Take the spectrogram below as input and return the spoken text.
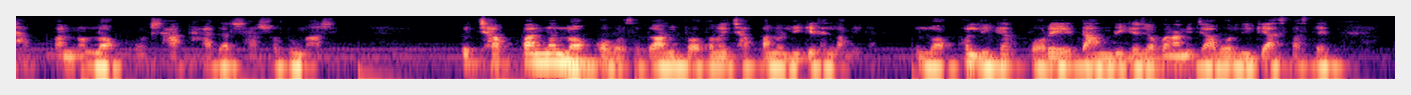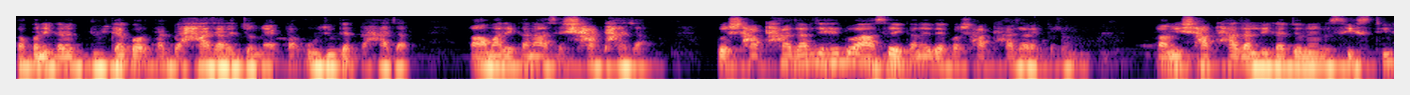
ছাপ্পান্ন লক্ষ ষাট হাজার সাতশত উনআশি। তো ছাপ্পান্ন লক্ষ বলছে, তো আমি প্রথমে ছাপ্পান্ন লিখে ফেললাম এখানে। লক্ষ লিখার পরে ডান দিকে যখন আমি যাব লিখে আস্তে আস্তে, তখন এখানে দুইটা কর থাকবে হাজারের জন্য, একটা অজুত একটা হাজার। আমার এখানে আছে ষাট হাজার। তো ষাট হাজার যেহেতু আছে, এখানে দেখো ষাট হাজার একটা আমি ষাট হাজার লেখার জন্য সিক্সটি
